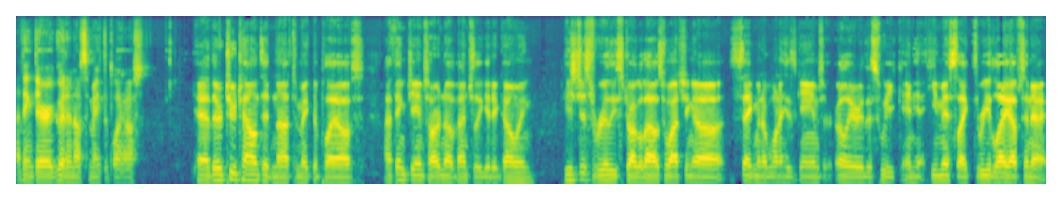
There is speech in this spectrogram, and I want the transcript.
I think they're good enough to make the playoffs. Yeah, they're too talented not to make the playoffs. I think James Harden will eventually get it going he's just really struggled. I was watching a segment of one of his games earlier this week, and he missed like three layups and a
